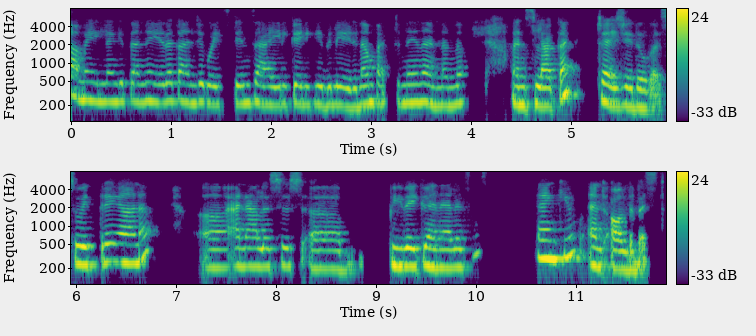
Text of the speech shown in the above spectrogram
സമയമില്ലെങ്കിൽ തന്നെ ഏതൊക്കെ അഞ്ച് ക്വസ്റ്റ്യൻസ് ആയിരിക്കും എനിക്ക് ഇതിൽ എഴുതാൻ പറ്റുന്നതെന്ന് തന്നെ ഒന്ന് മനസ്സിലാക്കാൻ ട്രൈ ചെയ്ത് നോക്കുക. സോ ഇത്രയാണ് analysis P Y Q analysis Thank you and all the best.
